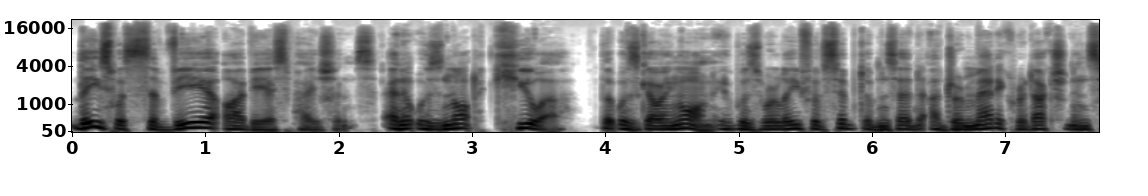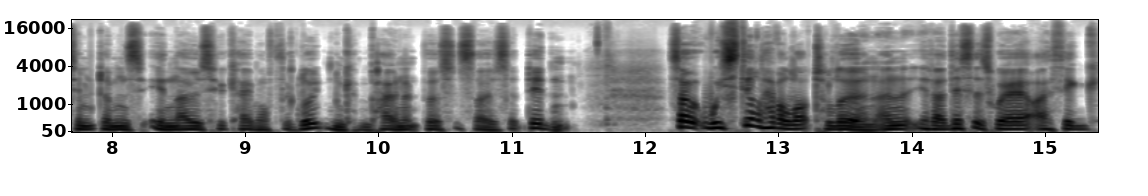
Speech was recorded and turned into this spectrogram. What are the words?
these were severe IBS patients, and it was not cure that was going on. It was relief of symptoms and a dramatic reduction in symptoms in those who came off the gluten component versus those that didn't. So we still have a lot to learn, and you know this is where I think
